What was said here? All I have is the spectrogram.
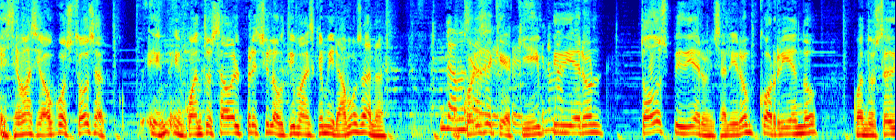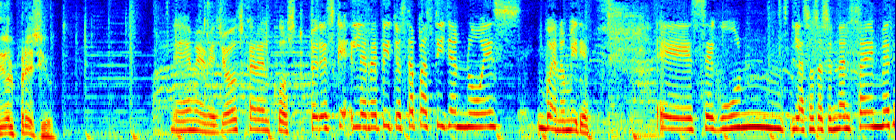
es demasiado costosa. ¿En, en cuánto estaba el precio la última vez que miramos, Ana? Vamos a Acuérdese ver, que aquí que no me pidieron, todos pidieron y salieron corriendo cuando usted dio el precio. Déjeme ver, yo voy a buscar el costo. Pero es que, le repito, esta pastilla no es. Bueno, mire, eh, según la Asociación de Alzheimer,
